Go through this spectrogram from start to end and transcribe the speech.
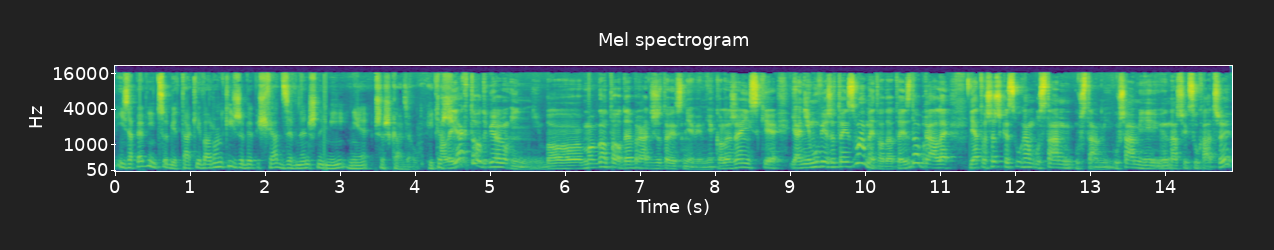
I zapewnić sobie takie warunki, żeby świat zewnętrzny mi nie przeszkadzał. Też Ale jak to odbiorą inni? Bo mogą to odebrać, że to jest, nie wiem, niekoleżeńskie. Ja nie mówię, że to jest zła metoda, to jest dobra, ale ja troszeczkę słucham ustami, ustami, uszami naszych słuchaczy.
